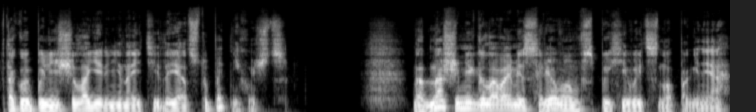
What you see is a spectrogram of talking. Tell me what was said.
В такой пылище лагеря не найти, да и отступать не хочется. Над нашими головами с ревом вспыхивает сноп огня.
